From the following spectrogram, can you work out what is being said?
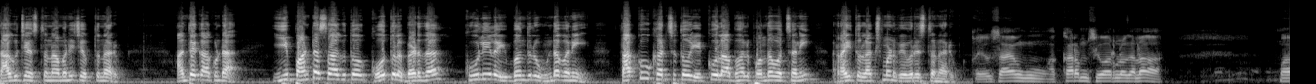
సాగు చేస్తున్నామని చెప్తున్నారు. అంతేకాకుండా ఈ పంట సాగుతో కోతుల బెడద కూలీల ఇబ్బందులు ఉండవని తక్కువ ఖర్చుతో ఎక్కువ లాభాలు పొందవచ్చని రైతు లక్ష్మణ్ వివరిస్తున్నారు. వ్యవసాయం అక్కారం శివారులో గల మా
